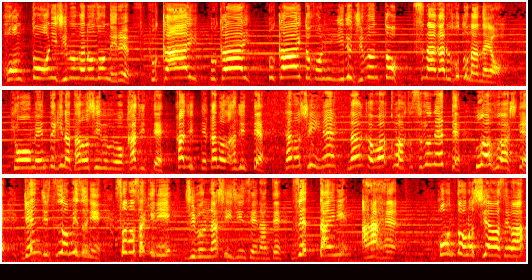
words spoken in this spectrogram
本当に自分が望んでいる深い深い深いところにいる自分とつながることなんだよ。表面的な楽しい部分をかじってかじってかのかじって楽しいね。なんかワクワクするねってふわふわして現実を見ずにその先に自分らしい人生なんて絶対にあらへん。本当の幸せは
